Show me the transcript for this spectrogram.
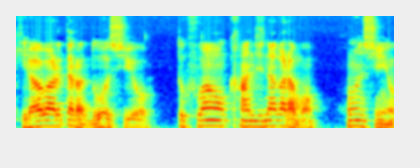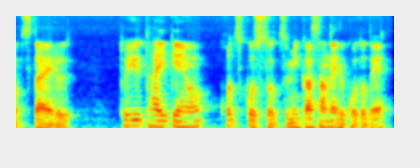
う、嫌われたらどうしよう。と不安を感じながらも本心を伝える。という体験をコツコツと積み重ねることで、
